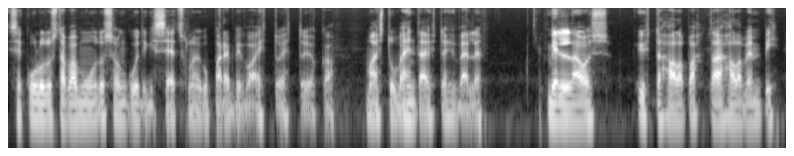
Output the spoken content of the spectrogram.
se kulutustapamuutos on kuitenkin se, että sulla on joku parempi vaihtoehto, joka maistuu vähintään yhtä hyvälle. Mielellä olisi yhtä halpa tai halvempi –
